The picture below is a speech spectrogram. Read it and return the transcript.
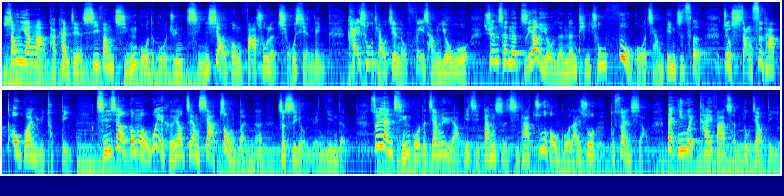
商鞅啊，他看见西方秦国的国君秦孝公发出了求贤令，开出条件哦，非常优渥，宣称呢，只要有人能提出富国强兵之策，就赏赐他高官与土地。秦孝公哦，为何要这样下重本呢？这是有原因的。虽然秦国的疆域啊，比起当时其他诸侯国来说不算小，但因为开发程度较低，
